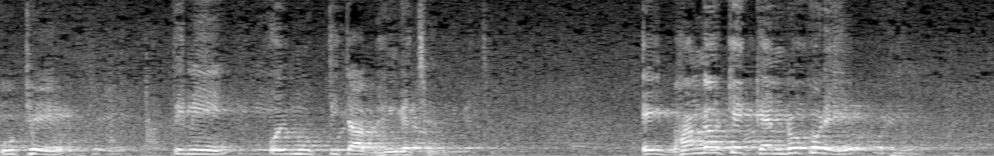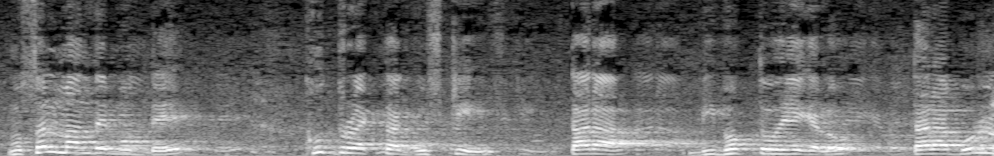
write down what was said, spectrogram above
উঠে তিনি ওই মূর্তিটা ভেঙেছেন এই ভাঙ্গাকে কেন্দ্র করে মুসলমানদের মধ্যে ক্ষুদ্র একটা গোষ্ঠী, তারা বিভক্ত হয়ে গেল। তারা বলল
